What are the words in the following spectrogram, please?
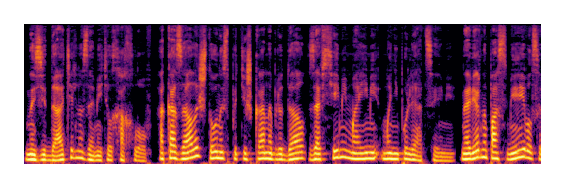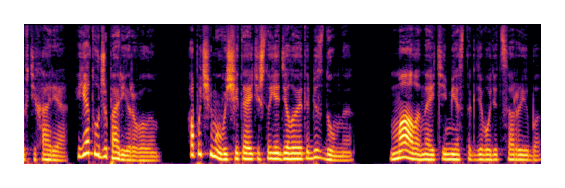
назидательно заметил Хохлов. Оказалось, что он из-под тишка наблюдал за всеми моими манипуляциями. Наверное, посмеивался втихаря. Я тут же парировала. «А почему вы считаете, что я делаю это бездумно?» «Мало найти место, где водится рыба.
